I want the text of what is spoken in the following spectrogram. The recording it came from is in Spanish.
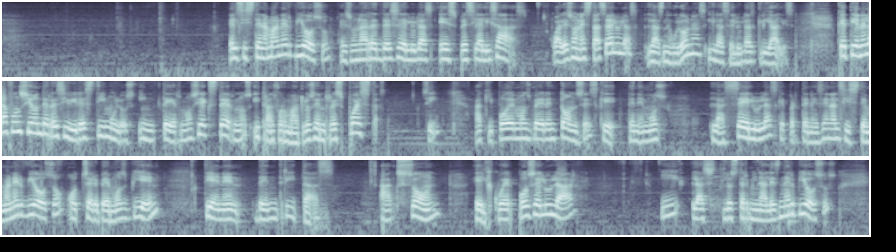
el sistema nervioso es una red de células especializadas. ¿Cuáles son estas células? Las neuronas y las células gliales, que tienen la función de recibir estímulos internos y externos y transformarlos en respuestas. ¿sí? Aquí podemos ver entonces que tenemos las células que pertenecen al sistema nervioso, observemos bien, tienen dendritas, axón, el cuerpo celular y las, los terminales nerviosos.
